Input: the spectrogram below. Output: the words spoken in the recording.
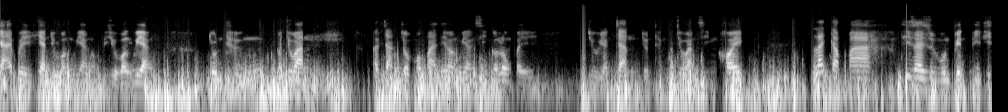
ย้ายไปเฮียนอยู่บางเวียงไปอยู่บางเวียง จนถึงปัจจุบัน หลังจากจบมปลายที่บางเวียงสิงห์ก็ลงไปอยู่เวียงจันทร์จนถึงปัจจุบันสิงห์ค่อยไล่กลับมาที่ไซสมบูรณ์เป็นปีที่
